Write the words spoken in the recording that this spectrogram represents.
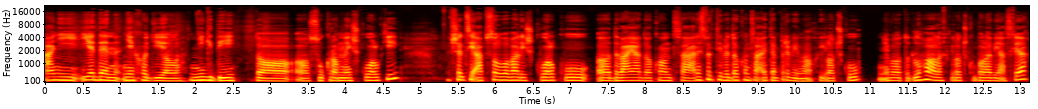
Ani jeden nechodil nikdy do uh, súkromnej škôlky. Všetci absolvovali škôlku uh, dvaja dokonca, respektíve dokonca aj ten prvý mal chvíľočku. Nebolo to dlho, ale chvíľočku bol v jasliach.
